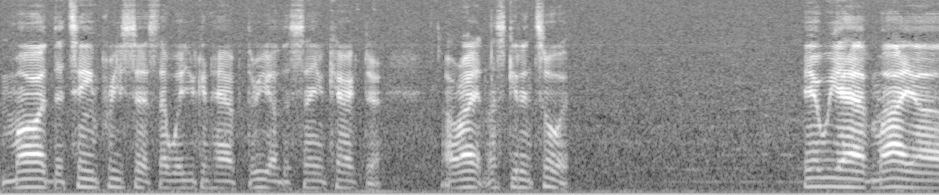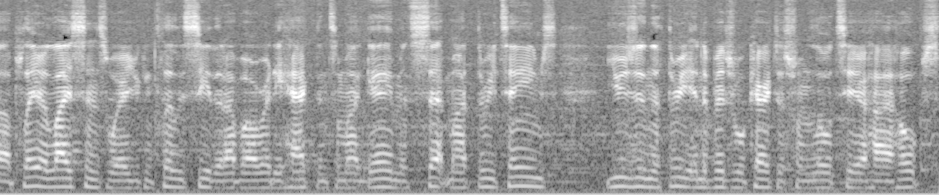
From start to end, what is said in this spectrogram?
mod the team presets that way you can have three of the same character. Alright, let's get into it. Here we have my uh, player license where you can clearly see that I've already hacked into my game and set my three teams using the three individual characters from low tier high hopes.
